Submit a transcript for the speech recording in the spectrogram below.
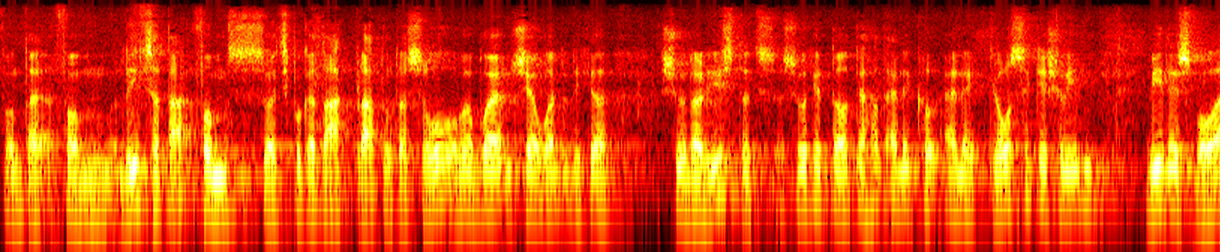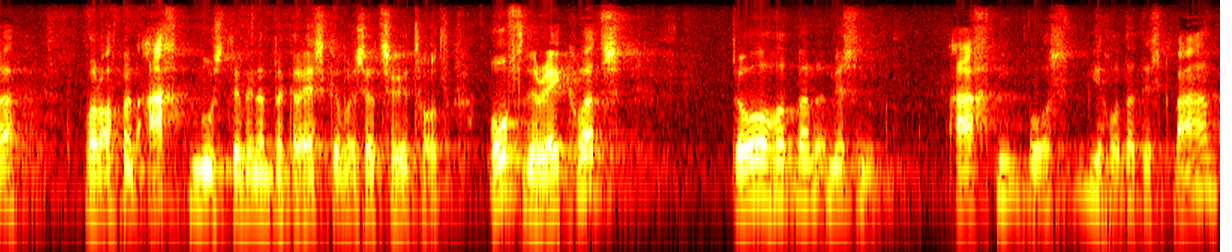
von der, vom, Linzer, vom Salzburger Tagblatt oder so, aber war ein sehr ordentlicher Journalist, suche da, der hat eine, eine Glosse geschrieben, wie das war, worauf man achten musste, wenn einem der Kreisger was erzählt hat. Off the records, da hat man müssen achten, was, wie hat er das gemeint,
